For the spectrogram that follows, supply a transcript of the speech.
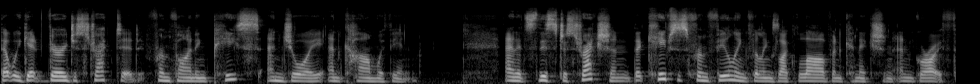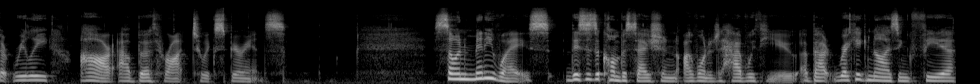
that we get very distracted from finding peace and joy and calm within. And it's this distraction that keeps us from feeling feelings like love and connection and growth that really are our birthright to experience. So, in many ways, this is a conversation I wanted to have with you about recognizing fear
